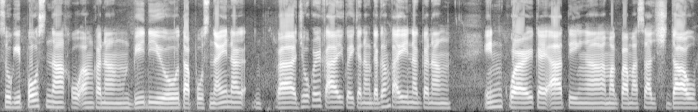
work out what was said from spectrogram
So gi-post na ko ang kanang video tapos na na ka joker kaayo kay kanang daghang kay nag kanang inquire kay ate nga magpa-massage daw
